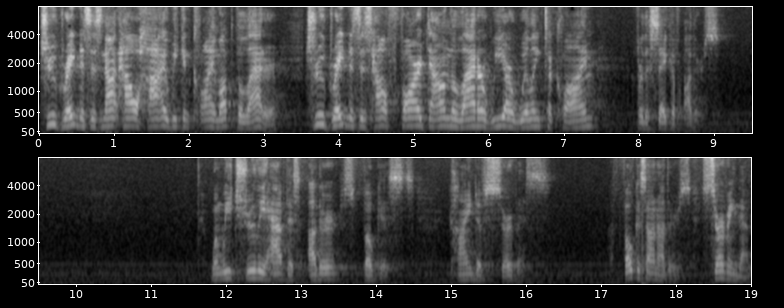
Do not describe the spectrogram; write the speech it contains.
True greatness is not how high we can climb up the ladder, True greatness is how far down the ladder we are willing to climb for the sake of others. When we truly have this others focused kind of service, a focus on others, serving them,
